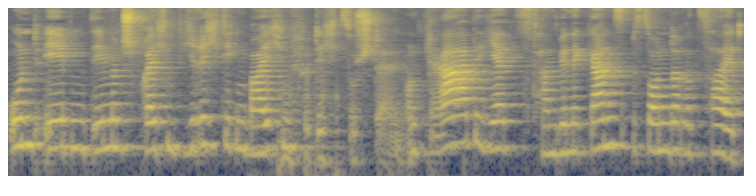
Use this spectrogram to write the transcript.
und eben dementsprechend die richtigen Weichen für dich zu stellen. Und gerade jetzt haben wir eine ganz besondere Zeit.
